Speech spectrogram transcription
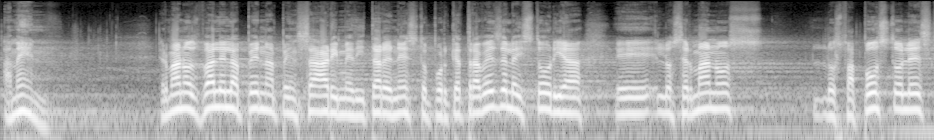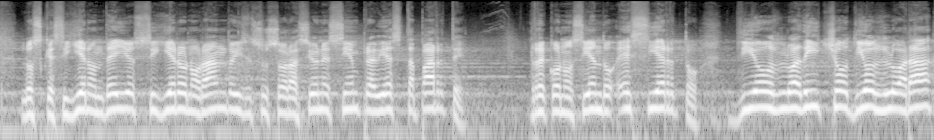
amén. Hermanos, vale la pena pensar y meditar en esto, porque a través de la historia eh, los hermanos, los apóstoles, los que siguieron de ellos, siguieron orando y en sus oraciones siempre había esta parte, reconociendo, es cierto, Dios lo ha dicho, Dios lo hará,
